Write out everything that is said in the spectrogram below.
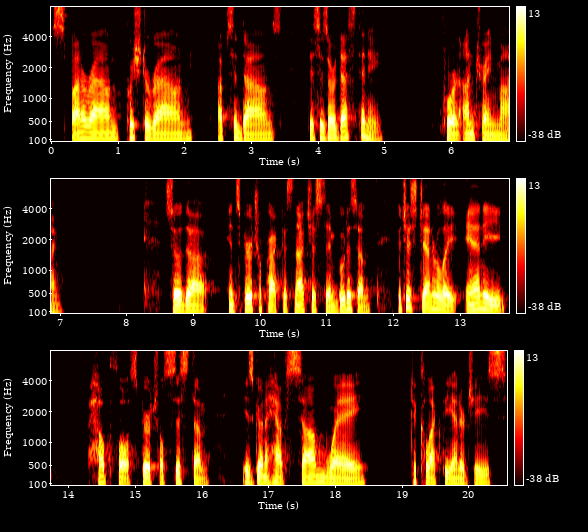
spun around, pushed around, ups and downs. This is our destiny for an untrained mind. So the in spiritual practice, not just in Buddhism, but just generally any helpful spiritual system is going to have some way to collect the energies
